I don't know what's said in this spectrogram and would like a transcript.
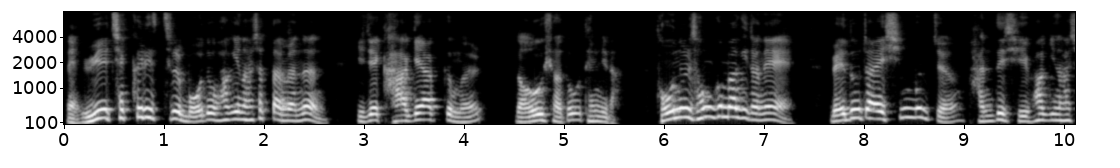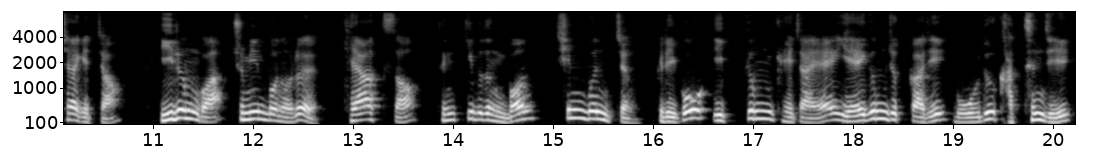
네, 위에 체크리스트를 모두 확인하셨다면은 이제 가계약금을 넣으셔도 됩니다. 돈을 송금하기 전에 매도자의 신분증 반드시 확인하셔야겠죠. 이름과 주민번호를 계약서, 등기부 등본, 신분증, 그리고 입금 계좌의 예금주까지 모두 같은지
